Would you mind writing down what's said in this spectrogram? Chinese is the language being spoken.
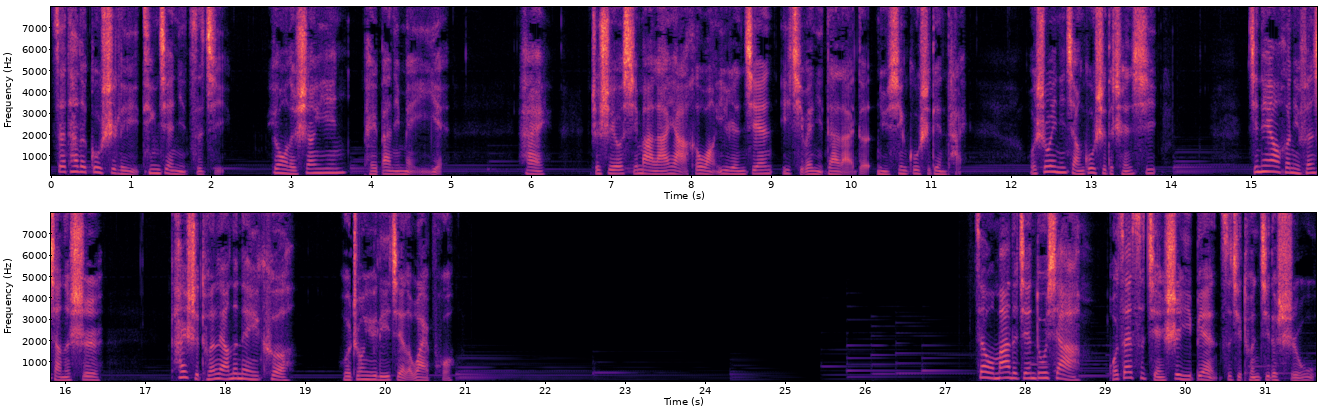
在他的故事里听见你自己，用我的声音陪伴你每一页。嗨，这是由喜马拉雅和网易人间一起为你带来的女性故事电台，我是为你讲故事的晨曦。今天要和你分享的是，开始囤粮的那一刻，我终于理解了外婆。在我妈的监督下。我再次检视一遍自己囤积的食物。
